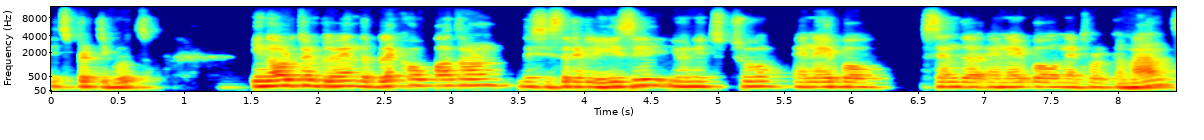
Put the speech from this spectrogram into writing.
It's pretty good. In order to implement the black hole pattern, this is really easy. You need to enable, send the enable network command.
